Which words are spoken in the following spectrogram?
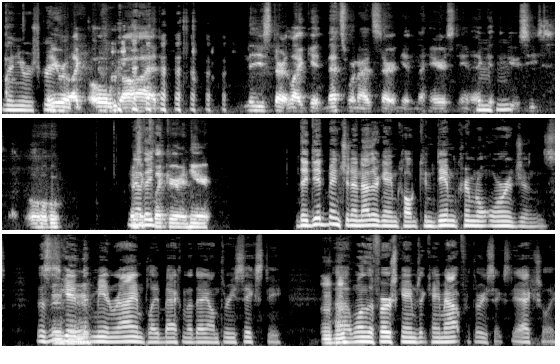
Then you were And you were like, "Oh God!" then you start like getting. That's when I'd start getting the hair standing, I'd get the Mhm. goosies. Like, oh, there's now a they clicker in here. they did mention another game called Condemned Criminal Origins. This is a game Mhm. that me and Ryan played back in the day on 360. Mhm. Uh, one of the first games that came out for 360, actually.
